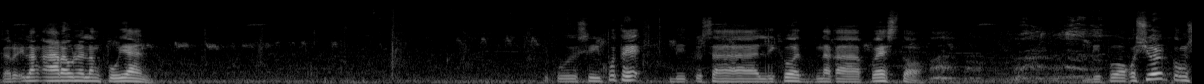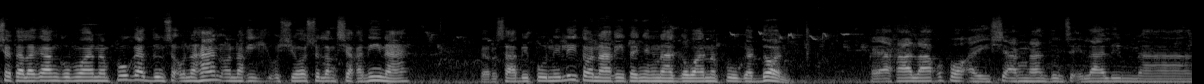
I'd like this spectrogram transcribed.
pero ilang araw na lang po yan. po si Puti dito sa likod nakapwesto. Hindi po ako sure kung siya talaga ang gumawa ng pugad dun sa unahan o nakikiusyoso lang siya kanina. Pero sabi po ni Lito, nakita niyang nagawa ng pugad doon. Kaya akala ko po ay siya ang nandun sa ilalim ng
